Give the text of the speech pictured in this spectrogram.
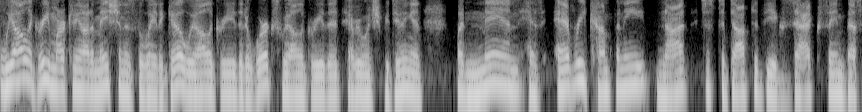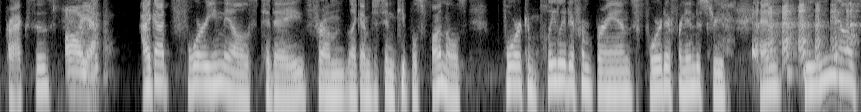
we all agree marketing automation is the way to go. We all agree that it works. We all agree that everyone should be doing it. But man, has every company not just adopted the exact same best practices? Oh yeah. I got four emails today from like I'm just in people's funnels four completely different brands, four different industries, and the emails,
